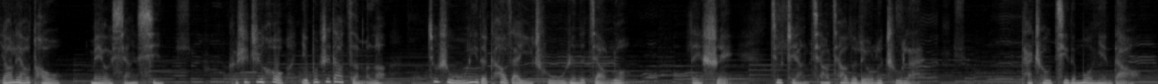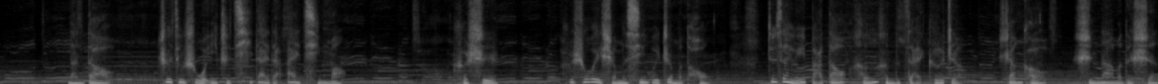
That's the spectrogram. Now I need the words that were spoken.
摇了摇头，没有相信。可是之后也不知道怎么了，就是无力地靠在一处无人的角落，泪水就这样悄悄地流了出来。他抽泣地默念道：“难道这就是我一直期待的爱情吗？”可是，可是为什么心会这么痛？就像有一把刀狠狠地宰割着，伤口是那么的深，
